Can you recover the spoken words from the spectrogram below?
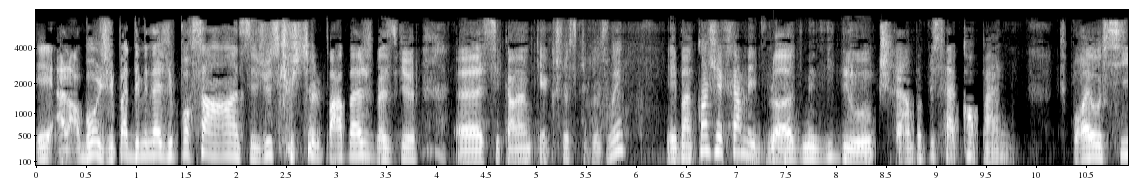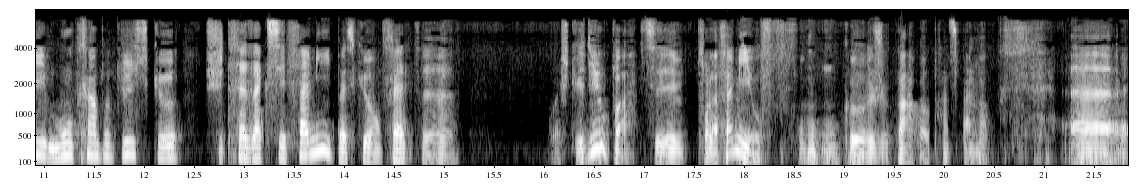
Et alors bon, j'ai pas déménagé pour ça, hein, c'est juste que je te le partage parce que c'est quand même quelque chose qui peut jouer. Et ben quand je vais faire mes vlogs, mes vidéos, que je serai un peu plus à la campagne, je pourrais aussi montrer un peu plus que je suis très axé famille parce que en fait, euh, quoi, je te le dis ou pas C'est pour la famille au fond que je pars euh, principalement. Euh,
